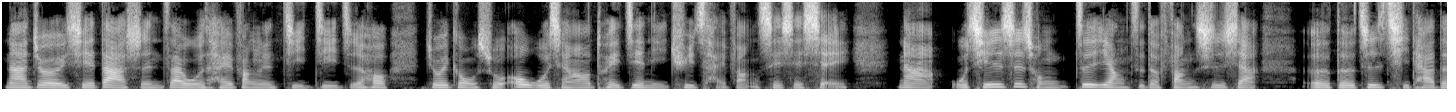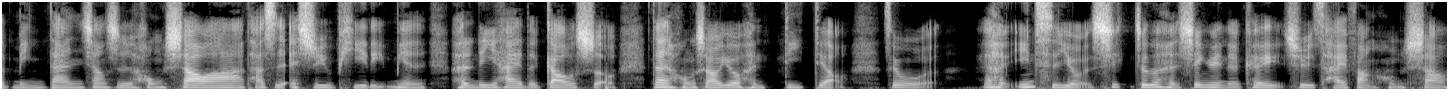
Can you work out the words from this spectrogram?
那就有一些大神在我采访了几集之后，就会跟我说：“哦，我想要推荐你去采访谁谁谁。”那我其实是从这样子的方式下而得知其他的名单，像是红烧啊，他是 SUP 里面很厉害的高手，但红烧又很低调，所以我因此有幸就是很幸运的可以去采访红烧。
